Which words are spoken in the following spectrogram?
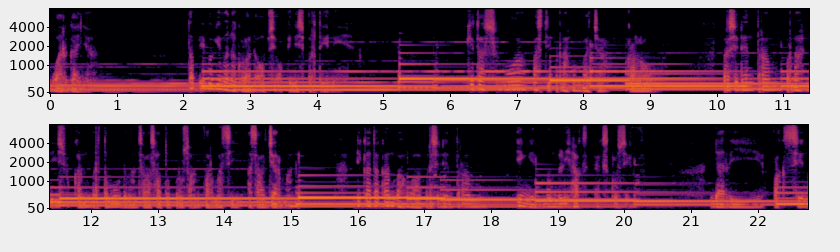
warganya. Tapi bagaimana kalau ada opsi opini seperti ini? Kita semua pasti pernah membaca kalau Presiden Trump pernah diisukan bertemu dengan salah satu perusahaan farmasi asal Jerman. Dikatakan bahwa Presiden Trump ingin membeli hak eksklusif dari vaksin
